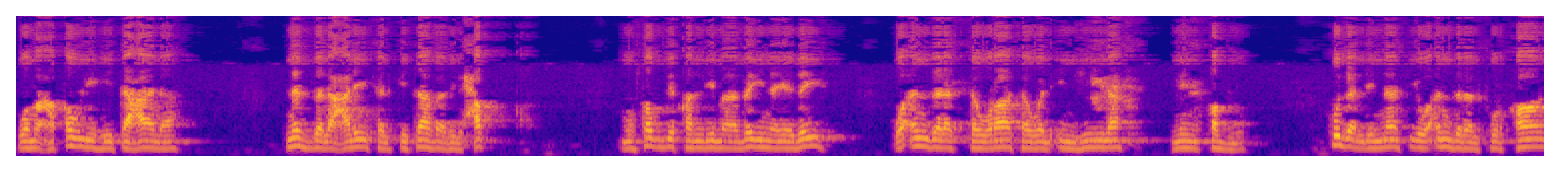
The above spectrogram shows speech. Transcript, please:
ومع قوله تعالى نزل عليك الكتاب بالحق مصدقا لما بين يديه وأنزل التوراة والإنجيل من قبل. هدى للناس وأنزل الفرقان.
